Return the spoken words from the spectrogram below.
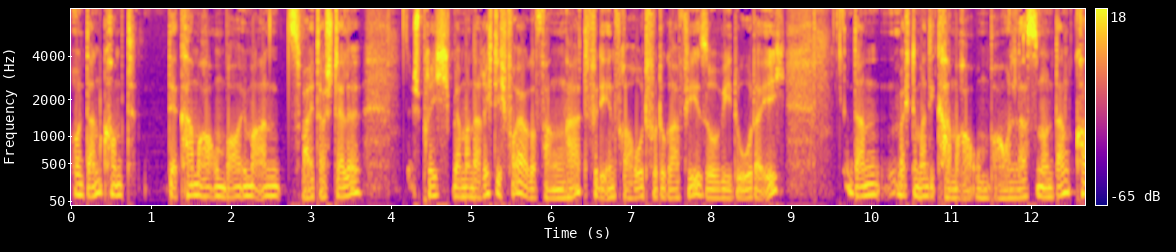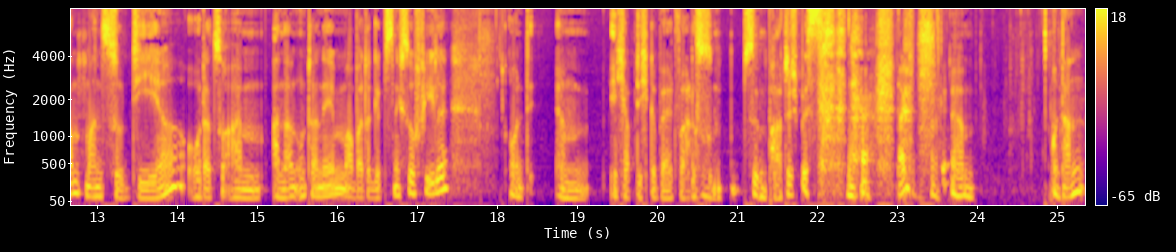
Und dann kommt der Kameraumbau immer an zweiter Stelle. Sprich, wenn man da richtig Feuer gefangen hat für die Infrarotfotografie, so wie du oder ich, dann möchte man die Kamera umbauen lassen und dann kommt man zu dir oder zu einem anderen Unternehmen, aber da gibt's nicht so viele. Und ähm, ich habe dich gewählt, weil du so sympathisch bist. Danke. ähm, und dann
